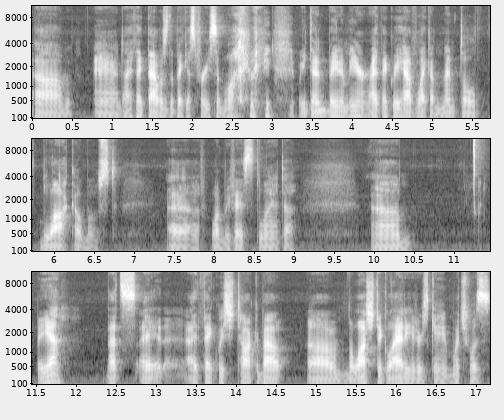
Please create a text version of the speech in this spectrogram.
um, and I think that was the biggest reason why we we didn't beat them here. I think we have like a mental block almost uh, when we face Atlanta. Um, but yeah, that's I I think we should talk about um, the Washington Gladiators game, which was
